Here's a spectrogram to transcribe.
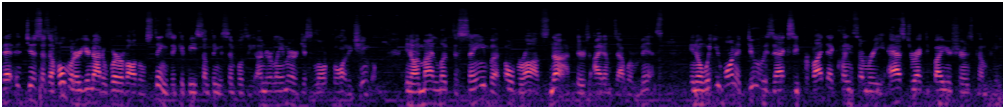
That just as a homeowner, you're not aware of all those things. It could be something as simple as the underlayment or just lower quality shingle. You know, it might look the same, but overall it's not. There's items that were missed. You know, what you want to do is actually provide that claim summary as directed by your insurance company.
